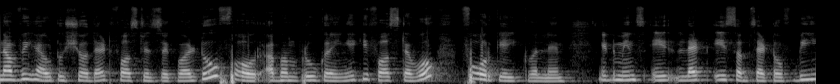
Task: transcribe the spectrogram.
Now we have to show that first is equal to four अब हम प्रूव करेंगे कि फ़र्स्ट है वो फोर के इक्वल है। It means A let A subset of B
